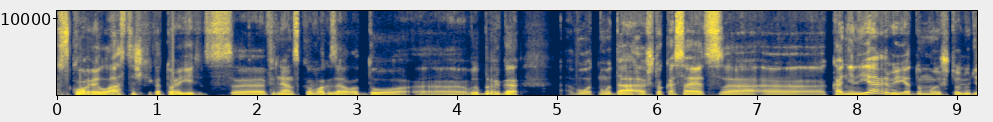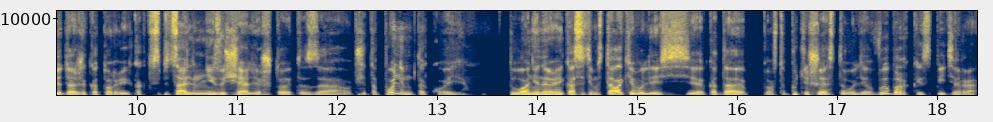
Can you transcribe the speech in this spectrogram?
скорой ласточке, которая едет с э, финляндского вокзала до э, Выборга, вот, ну да, что касается э, Канильярви, я думаю, что люди даже, которые как-то специально не изучали, что это за вообще топоним такой, то они наверняка с этим сталкивались, э, когда просто путешествовали в Выборг из Питера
